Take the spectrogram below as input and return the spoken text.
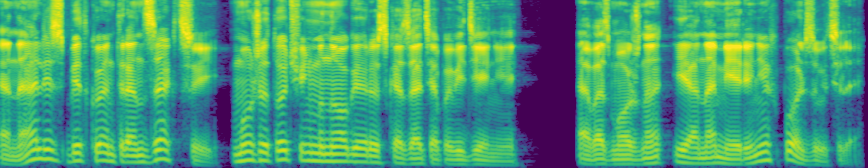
Анализ биткоин-транзакций может очень многое рассказать о поведении, а, возможно, и о намерениях пользователя.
